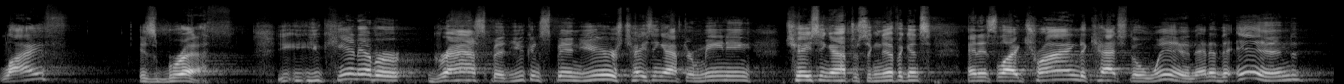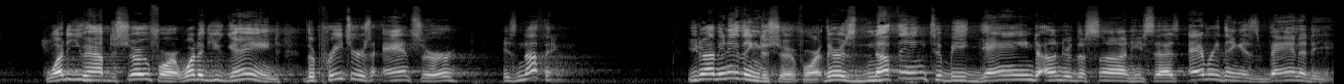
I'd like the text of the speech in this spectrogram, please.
Life is breath. You, you can't ever grasp it. You can spend years chasing after meaning, chasing after significance, and it's like trying to catch the wind. And at the end, what do you have to show for it? What have you gained? The preacher's answer is nothing. You don't have anything to show for it. There is nothing to be gained under the sun, he says. Everything is vanity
